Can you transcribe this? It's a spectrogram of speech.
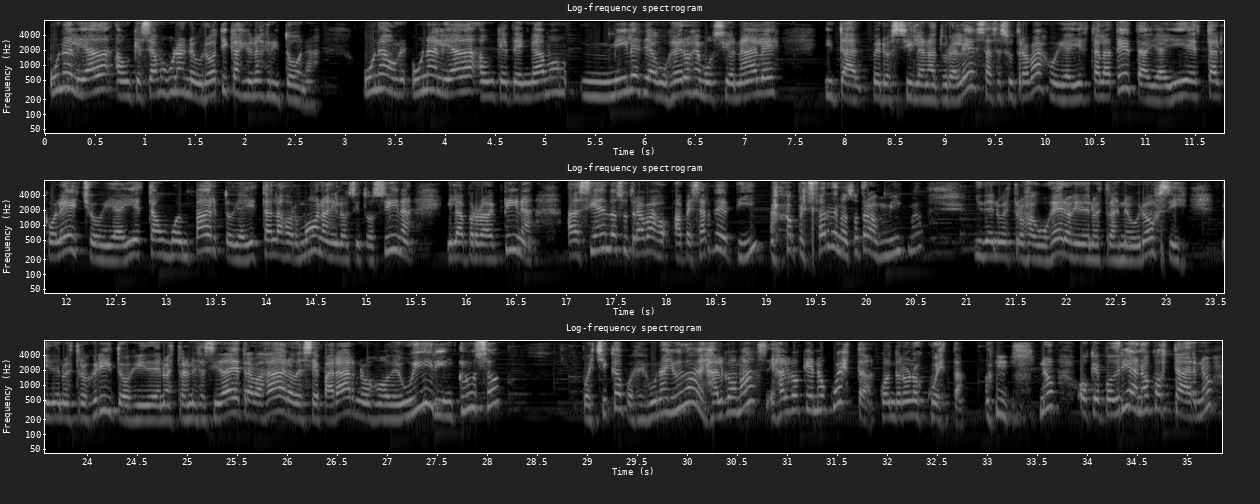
una aliada aunque seamos unas neuróticas y unas gritonas, una, una aliada aunque tengamos miles de agujeros emocionales y tal, pero si la naturaleza hace su trabajo y ahí está la teta y ahí está el colecho y ahí está un buen parto y ahí están las hormonas y la oxitocina y la prolactina haciendo su trabajo a pesar de ti, a pesar de nosotras mismas y de nuestros agujeros y de nuestras neurosis y de nuestros gritos y de nuestras necesidades de trabajar o de separarnos o de huir incluso, pues chica, pues es una ayuda, es algo más, es algo que no cuesta cuando no nos cuesta, ¿no? O que podría no costarnos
